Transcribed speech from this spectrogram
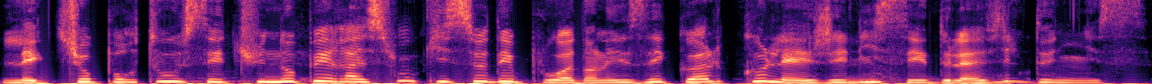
Lecture pour tous est une opération qui se déploie dans les écoles, collèges et lycées de la ville de Nice.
